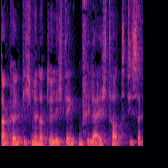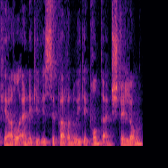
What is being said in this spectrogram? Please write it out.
dann könnte ich mir natürlich denken, vielleicht hat dieser Kerl eine gewisse paranoide Grundeinstellung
